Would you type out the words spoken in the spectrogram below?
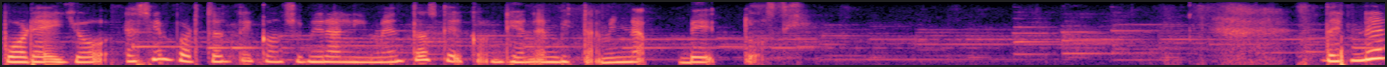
Por ello, es importante consumir alimentos que contienen vitamina B12. Tener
